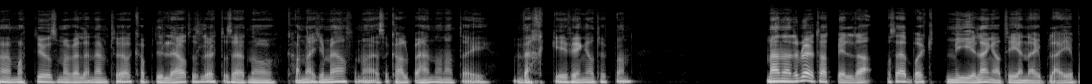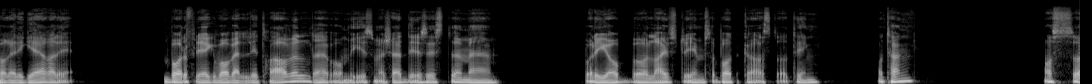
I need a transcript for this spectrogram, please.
Jeg måtte jo, som jeg vel har nevnt før, kapitulere til slutt og si at nå kan jeg ikke mer, for nå er jeg så kald på hendene at jeg verker i fingertuppene. Men det ble jo tatt bilder, og så har jeg brukt mye lengre tid enn jeg pleier på å redigere de, både fordi jeg var veldig travel, det har vært mye som har skjedd i det siste, med både jobb og livestreams og podkast og ting og tang, også,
